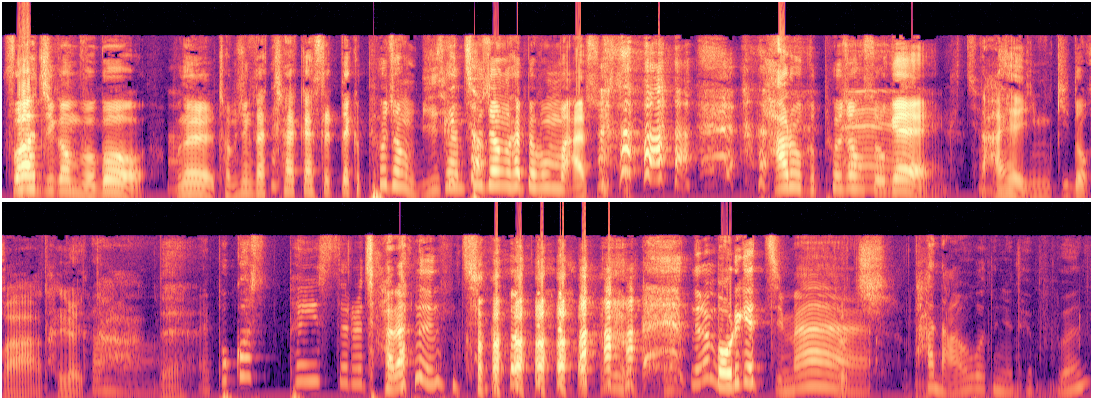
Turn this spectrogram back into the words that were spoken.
부하 직원 보고 오늘 점심 같이 할까 했을 때 그 표정 미세한 어. 그쵸. 표정을 살펴보면 알 수 있어. 바로 그 표정 예, 속에 그쵸. 나의 인기도가 달려 있다. 네. 예, 포커 페이스를 잘하는 직원들은 모르겠지만 그렇지. 다 나오거든요 대부분.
